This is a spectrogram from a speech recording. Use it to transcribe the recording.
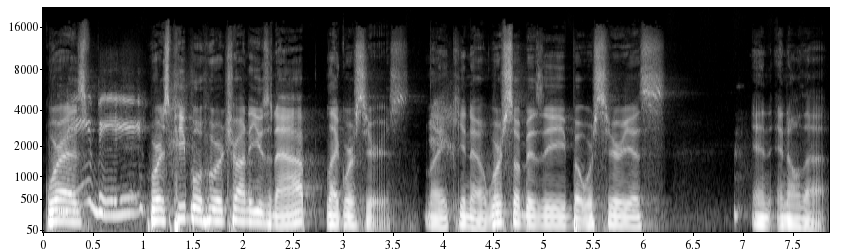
Whereas Maybe. whereas people who are trying to use an app, like we're serious. Like, you know, we're so busy, but we're serious and and all that.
